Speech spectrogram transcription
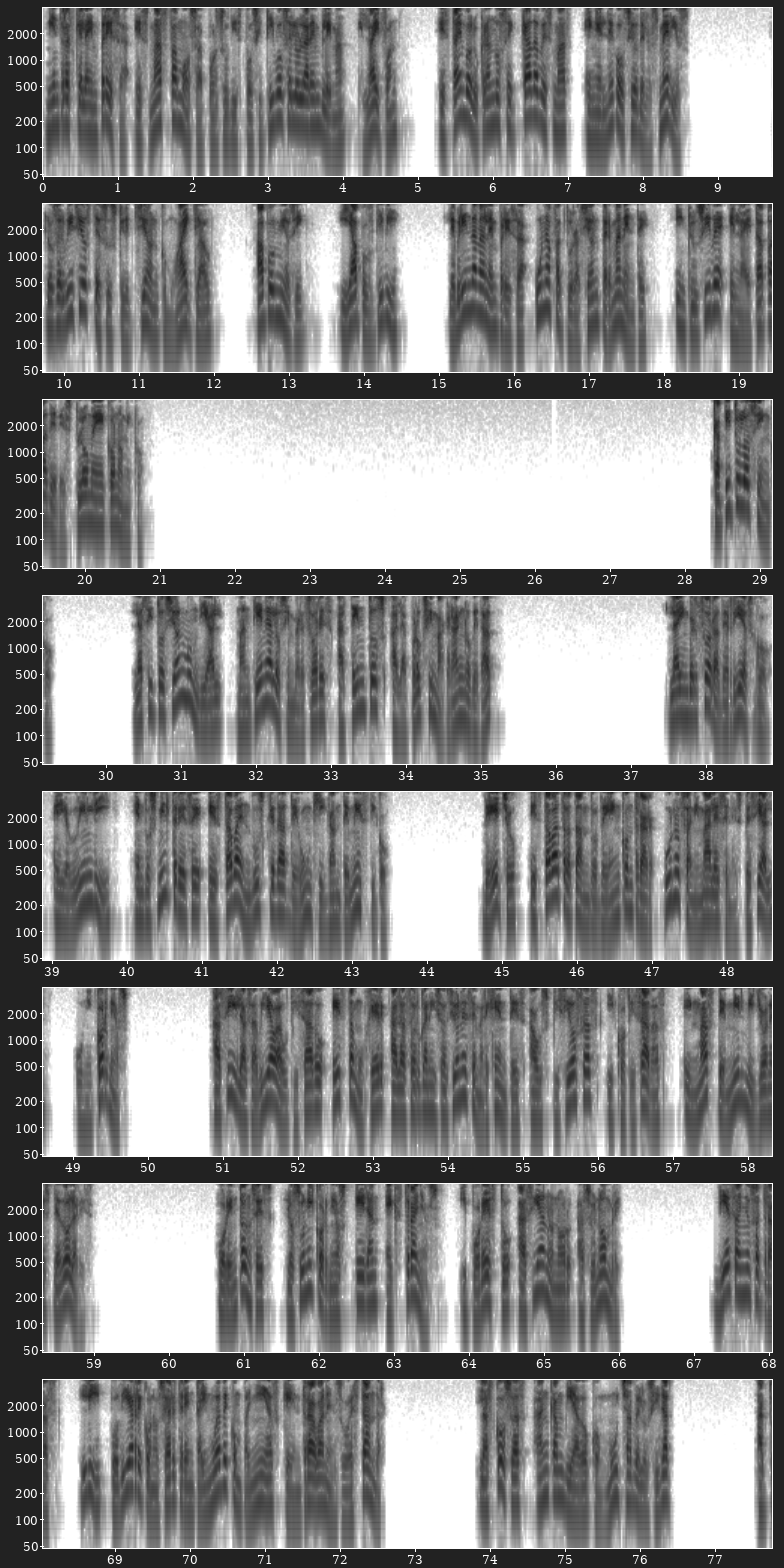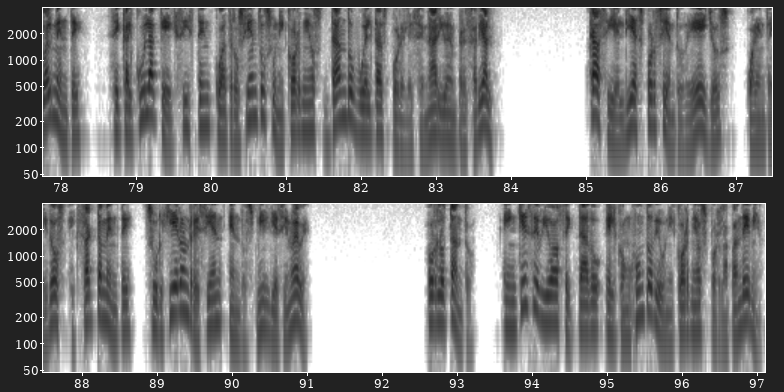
Mientras que la empresa es más famosa por su dispositivo celular emblema, el iPhone, está involucrándose cada vez más en el negocio de los medios. Los servicios de suscripción como iCloud, Apple Music y Apple TV le brindan a la empresa una facturación permanente, inclusive en la etapa de desplome económico. Capítulo 5. ¿La situación mundial mantiene a los inversores atentos a la próxima gran novedad? La inversora de riesgo Aileen Lee en 2013 estaba en búsqueda de un gigante místico, De hecho, estaba tratando de encontrar unos animales en especial, unicornios. Así las había bautizado esta mujer a las organizaciones emergentes auspiciosas y cotizadas en más de mil millones de dólares. Por entonces, los unicornios eran extraños, y por esto hacían honor a su nombre. Diez años atrás, Lee podía reconocer 39 compañías que entraban en su estándar. Las cosas han cambiado con mucha velocidad. Actualmente, se calcula que existen 400 unicornios dando vueltas por el escenario empresarial. Casi el 10% de ellos, 42 exactamente, surgieron recién en 2019. Por lo tanto, ¿en qué se vio afectado el conjunto de unicornios por la pandemia?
